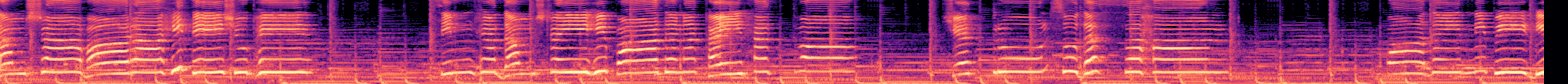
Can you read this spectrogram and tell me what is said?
दंश्रावाराहि ते शुभे सिंहदंष्ट्रैः पादनकैर्हत्वा शत्रून् सुदस्सहान् पादैर्निपीड्य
